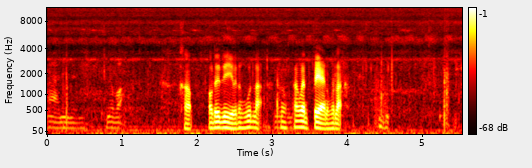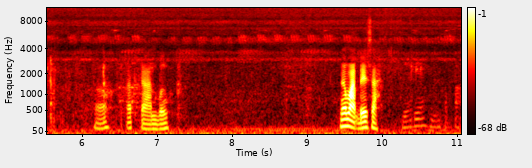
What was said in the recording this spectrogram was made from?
อ่านี่เลยนะวะครับ เอาได้ดีไปทั้งหุ้นละทั้งทั้งเป็นแปลนคนละเอาจัดการเบิ้งเนื้อหมัดเด้สะเดี๋ยวเดี๋ยวมีกระเป๋า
